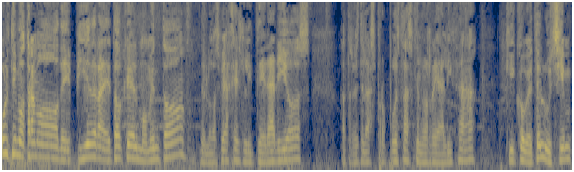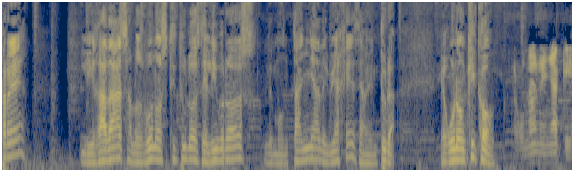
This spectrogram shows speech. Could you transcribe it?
Último tramo de piedra de toque, el momento de los viajes literarios a través de las propuestas que nos realiza Kiko Betelu, siempre ligadas a los buenos títulos de libros de montaña, de viajes, de aventura. Egunon, Kiko. Egunon, Iñaki.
